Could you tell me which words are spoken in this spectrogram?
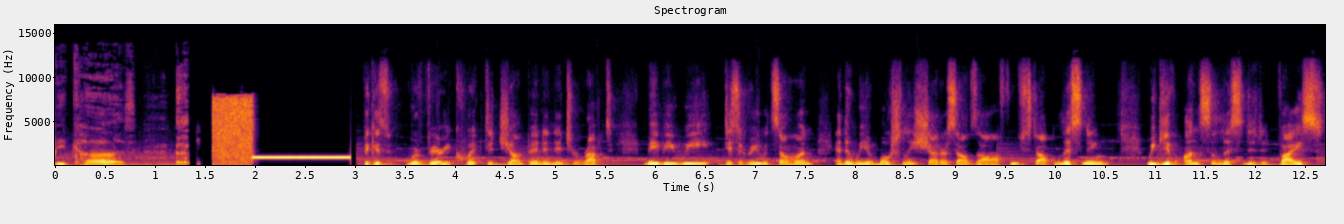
because because we're very quick to jump in and interrupt. Maybe we disagree with someone and then we emotionally shut ourselves off. We've stopped listening. We give unsolicited advice.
